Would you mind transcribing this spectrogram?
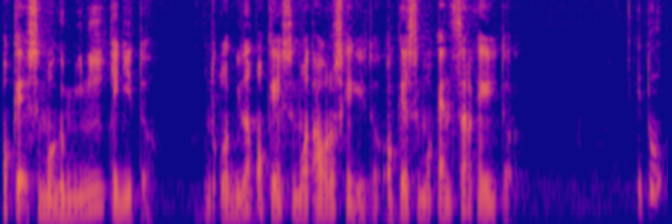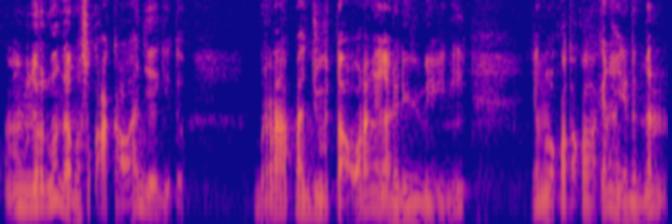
oke okay, semua Gemini kayak gitu. Untuk lo bilang oke okay, semua Taurus kayak gitu. Oke okay, semua Cancer kayak gitu. Itu menurut gue nggak masuk akal aja gitu. Berapa juta orang yang ada di dunia ini yang lo kotak-kotakin hanya dengan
